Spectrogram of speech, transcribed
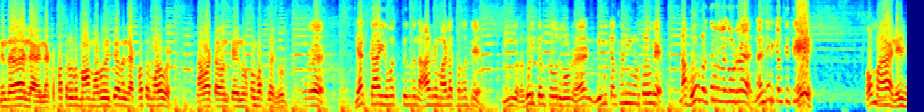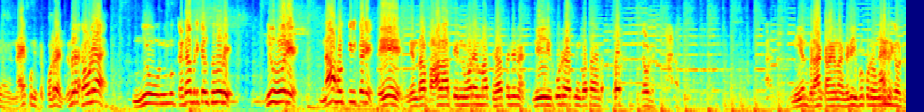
ನಿಂದ ಲೆಕ್ಕಪತ್ರ ಲೆಕ್ಕಪತ್ರದ ಮಾ ಮಾಡೋದೈತಿ ಅದನ್ನ ಲೆಕ್ಕಪತ್ರ ಮಾಡೋಗ. ನಾವ್ ಒಟ್ಟ ಒಂದ್ ಕೈ ನೋಡ್ಕೊಂಡ್ ಬರ್ತಾರೆ ಹೋಗಿ. ಗೌಡ್ರ ಲೆಕ್ಕ ಇವತ್ತಿಲ್ದ ನಾಳ್ರಿ ಮಾಡ್ಲಕ್ ಬರ್ತೈತ್ರಿ. ನಿಮ್ಗೆ ರಗಡಿ ಕೆಲಸ ಅವ್ರ ಗೌಡ್ರ ನಿಮ್ ಕೆಲಸ ನೀವು ನೋಡ್ಕೊಳ್ರಿ. ನಾ ಹೋಗಿ ಬರ್ತಾರಲ್ಲ ಗೌಡ್ರ ನಂದೇನ್ ಕೆಲ್ಸ ಐತ್ರಿ? ಸೋಮ ಅಲ್ಲಿ ನಾಯಿ ಕುಣಿತ ಕೊಡ್ರ ನಿಂದ್ರ. ಗೌಡ್ರ ನೀವು ನಿಮ್ಗೆ ಕಡಾಬಿಡಿ ಕೆಲಸ ಅದಾವ್ರಿ. ನೀವು ಹೋರಿ ನಾ ಹೋಗ್ತೀನಿ ಈ ಕಡೆ. ಏ ನಿಂದ ಬಾಳ ಆತೀನಿ ನೋಡ್ರಿ ಮತ್ತೆ ಹೇಳ್ತೀನಿ ನೀನು. ನೀ ಕೊಡ್ರಿ ಆತ್ ನಿಂಗೆ ಗೊತ್ತಾಗಲ್ಲ. ಗೌಡ್ರ ನೀ ಏನ್ ಬಿಡಾಕ್ ಆಗಲ್ಲ ನಡಿ ಇಬ್ರು ಕೂಡ ನಾನ್ರಿ ಗೌಡ್ರ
